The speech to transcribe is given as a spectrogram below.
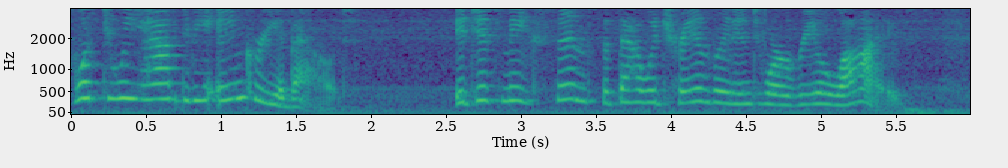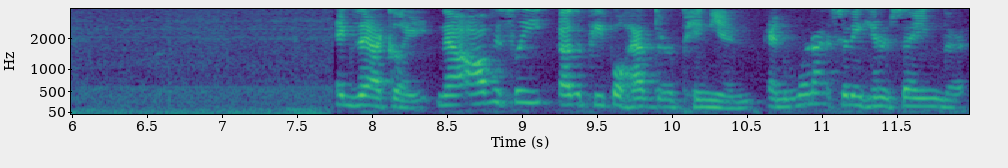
What do we have to be angry about? It just makes sense that that would translate into our real lives. Exactly. Now, obviously, other people have their opinion, and we're not sitting here saying that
